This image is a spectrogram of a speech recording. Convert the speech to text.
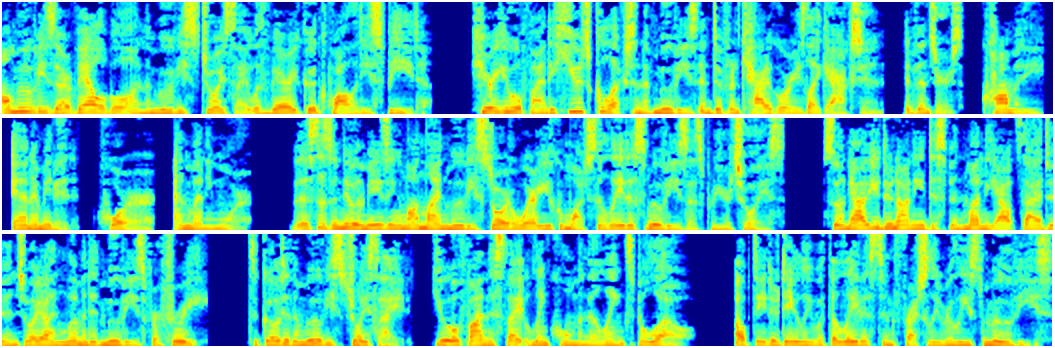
All movies are available on the Moviesjoy site with very good quality speed. Here you will find a huge collection of movies in different categories like action, adventures, comedy, animated, horror, and many more. This is a new amazing online movie store where you can watch the latest movies as per your choice. So now you do not need to spend money outside to enjoy unlimited movies for free. To go to the Moviesjoy site, you will find the site link home in the links below. Updated daily with the latest and freshly released movies.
